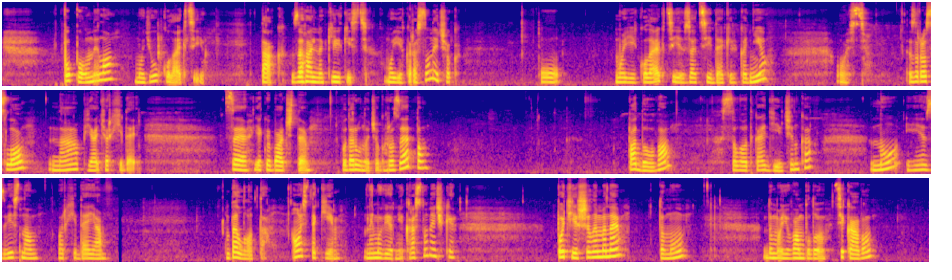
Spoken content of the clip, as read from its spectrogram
поповнила мою колекцію. Так, загальна кількість моїх красунечок у моїй колекції за ці декілька днів ось зросло на 5 орхідей. Це, як ви бачите, подаруночок Грозетто, Падова, солодка дівчинка. Ну і, звісно, орхідея Белота. Ось такі неймовірні красунечки. Потішили мене, тому, думаю, вам було цікаво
